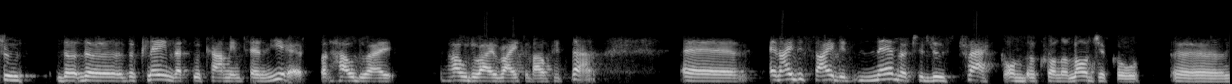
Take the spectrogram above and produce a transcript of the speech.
truth, the, the, the claim that will come in 10 years, but how do I, how do I write about it then? Uh, and I decided never to lose track on the chronological uh, uh,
